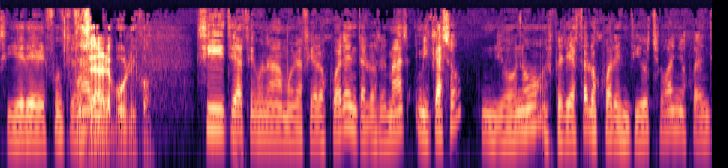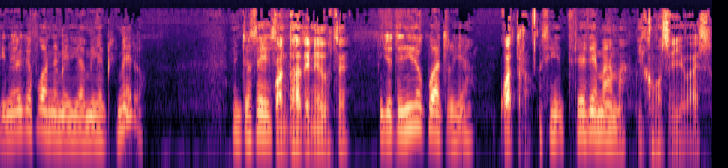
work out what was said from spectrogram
si eres funcionario, funcionario público. Sí, te hacen una mamografía a los 40. Los demás, en mi caso, yo no, esperé hasta los 48 años, 49, que fue cuando me dio a mí el primero. Entonces, ¿Cuántos ha tenido usted? Yo he tenido cuatro ya. ¿Cuatro? Sí, tres de mama. ¿Y cómo se lleva eso?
